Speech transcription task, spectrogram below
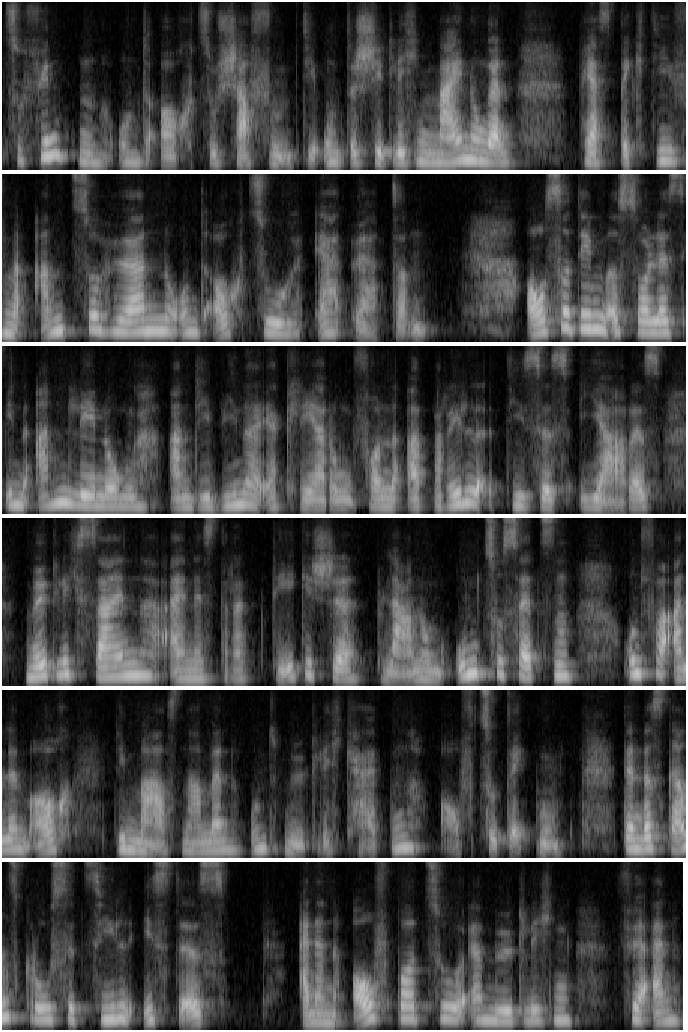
zu finden und auch zu schaffen, die unterschiedlichen Meinungen, Perspektiven anzuhören und auch zu erörtern. Außerdem soll es in Anlehnung an die Wiener Erklärung von April dieses Jahres möglich sein, eine strategische Planung umzusetzen und vor allem auch die Maßnahmen und Möglichkeiten aufzudecken. Denn das ganz große Ziel ist es, einen Aufbau zu ermöglichen für ein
